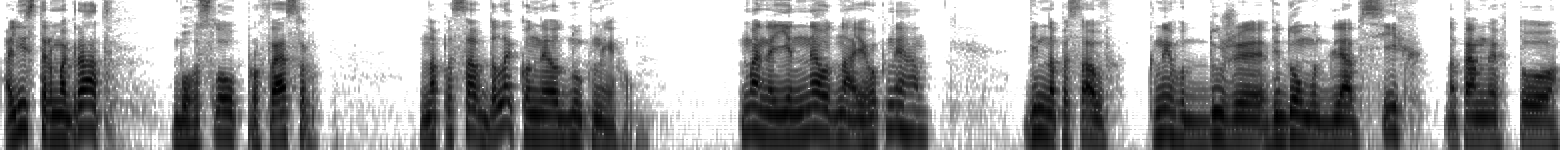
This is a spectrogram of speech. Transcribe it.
Алістер Маград, богослов, професор, написав далеко не одну книгу. У мене є не одна його книга. Він написав книгу дуже відому для всіх. Напевне, хто,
